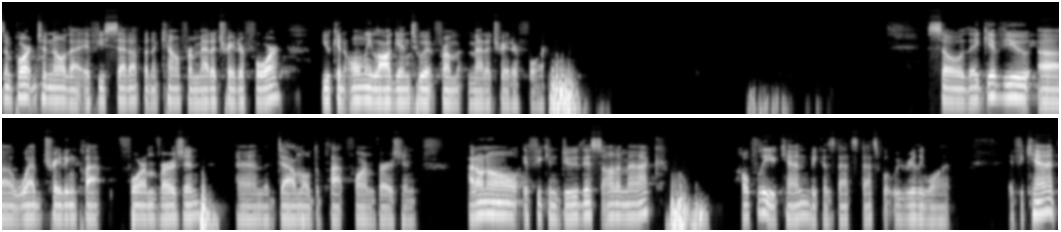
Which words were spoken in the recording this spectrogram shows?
It's important to know that if you set up an account for MetaTrader 4, you can only log into it from MetaTrader 4. So they give you a web trading platform version and the download the platform version. I don't know if you can do this on a Mac. Hopefully you can because that's that's what we really want. If you can't,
